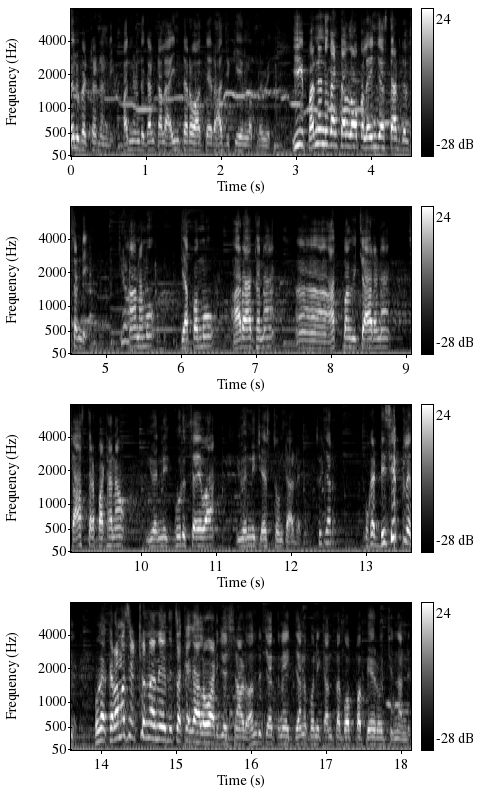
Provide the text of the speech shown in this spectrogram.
ఏలు పెట్టడండి. పన్నెండు గంటలు అయిన తర్వాతే రాజకీయంలో ప్రవే. ఈ పన్నెండు గంటల లోపల ఏం చేస్తాడు తెలుసండి? ధ్యానము. జపము ఆరాధన ఆత్మవిచారణ శాస్త్ర పఠనం ఇవన్నీ గురుసేవ ఇవన్నీ చేస్తుంటాడు. చూచారు ఒక డిసిప్లిన్ ఒక క్రమశిక్షణ అనేది చక్కగా అలవాటు చేసినాడు. అందుచేతనే జనకునికి అంత గొప్ప పేరు వచ్చిందండి.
